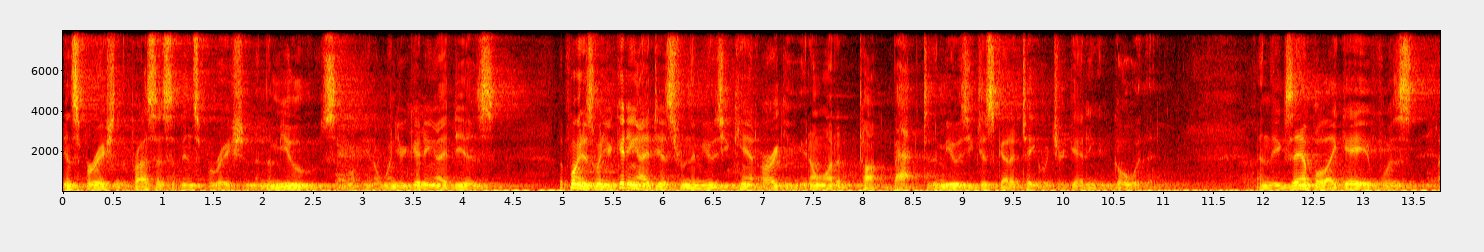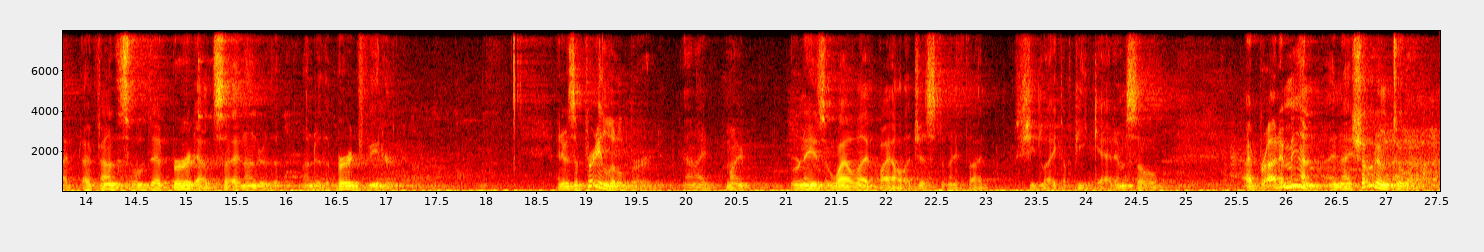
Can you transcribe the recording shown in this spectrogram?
inspiration, the process of inspiration, and the muse. And, you know, when you're getting ideas. The point is, when you're getting ideas from the muse, you can't argue. You don't want to talk back to the muse. You just got to take what you're getting and go with it. And the example I gave was I, I found this little dead bird outside under the, under the bird feeder. And it was a pretty little bird. And I, my, Renee's a wildlife biologist, and I thought she'd like a peek at him. So I brought him in and I showed him to her.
